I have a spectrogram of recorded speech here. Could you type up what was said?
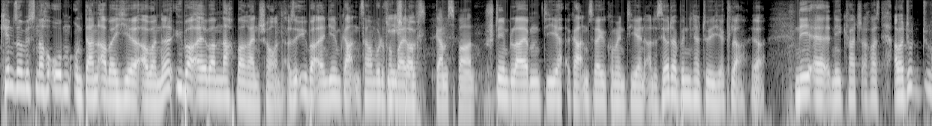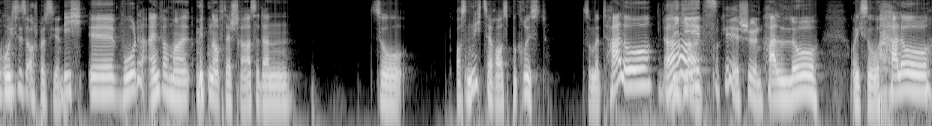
Kinn so ein bisschen nach oben und dann aber hier, aber ne, überall beim Nachbar reinschauen. Also überall in jedem Gartenzaun, wo du vorbeiläufst. Gamsbad. stehen bleiben, die Gartenzwerge kommentieren, alles. Ja, da bin ich natürlich, ja klar, ja. Nee, äh, nee, Quatsch, ach was. Aber du, du Und jetzt auch spazieren. Ich äh, wurde einfach mal mitten auf der Straße dann so aus dem Nichts heraus begrüßt. So mit Hallo, wie Ah, geht's? Okay, schön. Hallo. Und ich so, Hallo.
